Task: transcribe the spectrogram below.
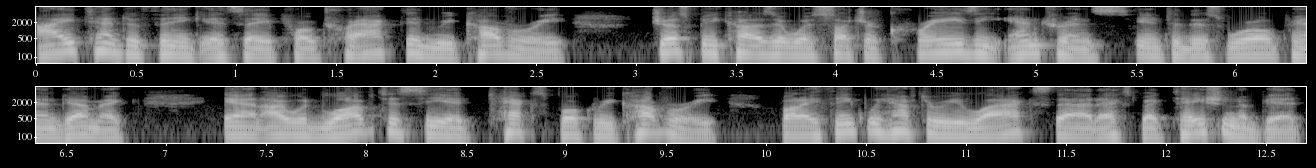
I tend to think it's a protracted recovery just because it was such a crazy entrance into this world pandemic. And I would love to see a textbook recovery, but I think we have to relax that expectation a bit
